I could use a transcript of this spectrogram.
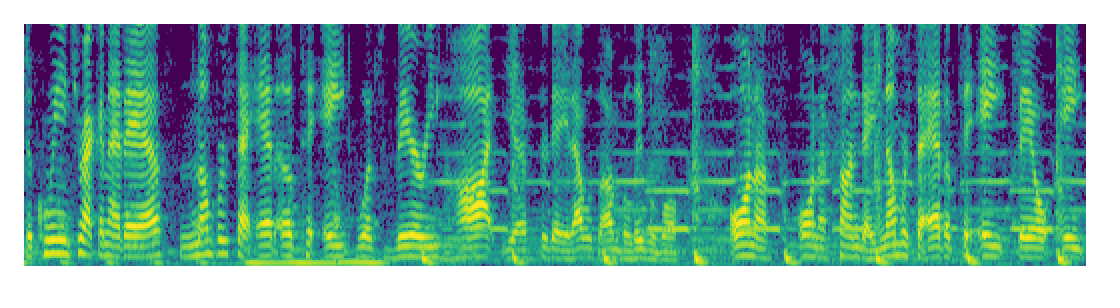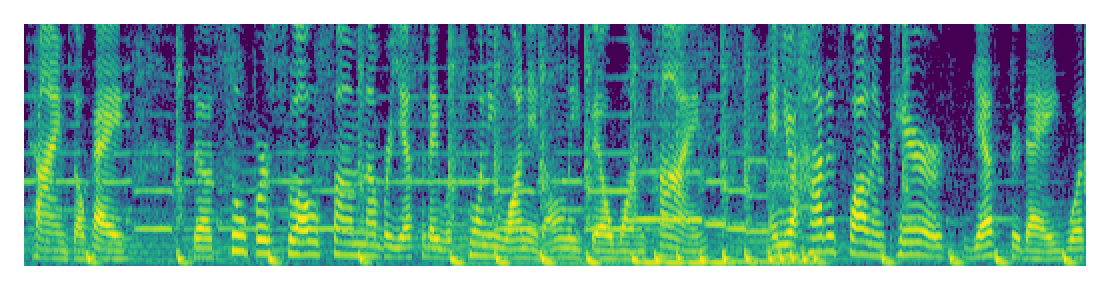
The queen tracking that ass. Numbers that add up to 8 was very hot yesterday. That was unbelievable on a on a Sunday. Numbers to add up to eight fell eight times. Okay. The super slow sum number yesterday was 21. It only fell one time. And your hottest falling pairs yesterday was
